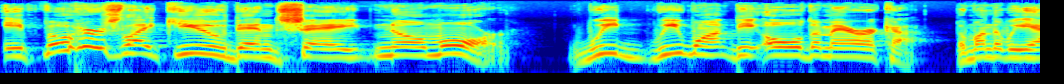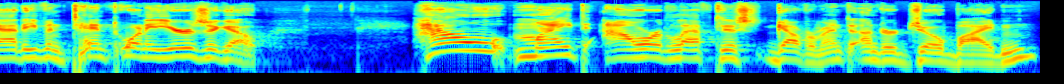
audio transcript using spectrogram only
if voters like you then say no more, we, we want the old America, the one that we had even 10, 20 years ago, how might our leftist government under Joe Biden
